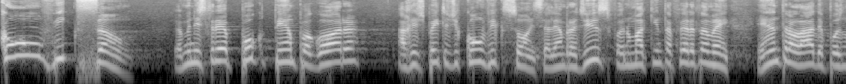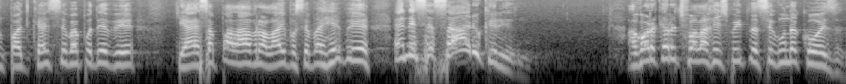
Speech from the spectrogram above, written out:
convicção eu ministrei há pouco tempo agora a respeito de convicções. Você lembra disso? Foi numa quinta-feira também. Entra lá depois no podcast, você vai poder ver que há essa palavra lá e você vai rever. É necessário, querido. Agora eu quero te falar a respeito da segunda coisa.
